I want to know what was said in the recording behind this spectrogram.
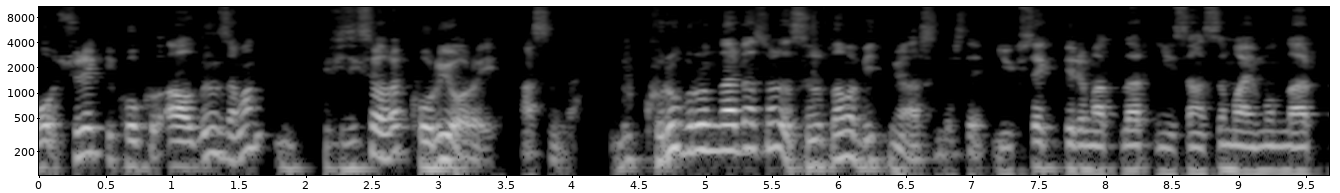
o sürekli koku aldığın zaman fiziksel olarak koruyor orayı aslında. Bu kuru burunlardan sonra da sınıflama bitmiyor aslında. İşte yüksek primatlar, insansı maymunlar,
